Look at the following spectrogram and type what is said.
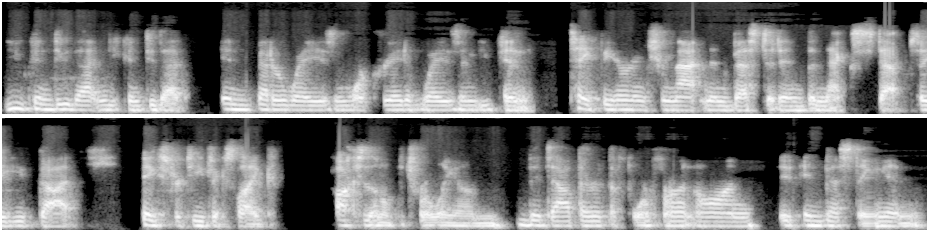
you can do that and you can do that in better ways and more creative ways. And you can take the earnings from that and invest it in the next step. So you've got big strategics like Occidental Petroleum that's out there at the forefront on investing in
